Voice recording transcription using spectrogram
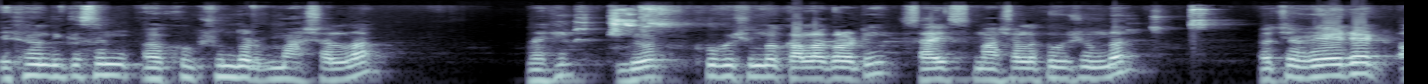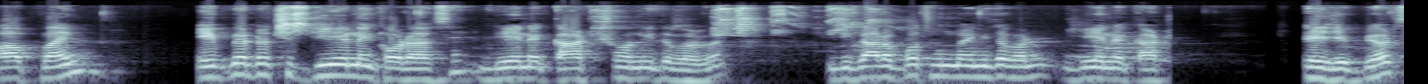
এখানে দেখতেছেন আহ, খুব সুন্দর মাশাল্লাহ দেখেন ভিউয়ার্স খুবই সুন্দর কালার কোয়ালিটি সাইজ মাশাল্লাহ খুবই সুন্দর। হচ্ছে রেডেড অফ লাইন এই প্যাড হচ্ছে ডিএনএ করা আছে। ডিএনএ কার্ড সহ নিতে পারবেন। যদি কারও পছন্দ হয় নিতে পারেন ডিএনএ কার্ড এই যে পিয়ার্স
